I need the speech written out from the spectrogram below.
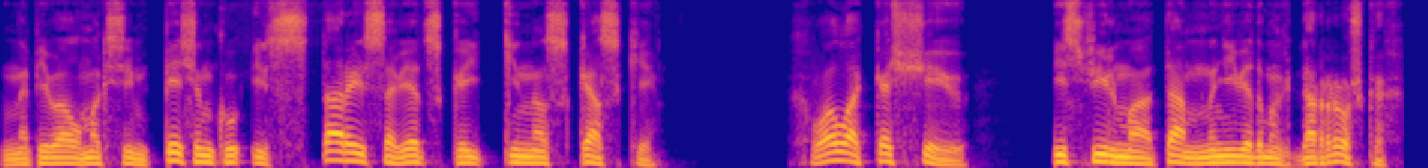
напевал Максим песенку из старой советской киносказки. Хвала Кощею из фильма «Там на неведомых дорожках».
